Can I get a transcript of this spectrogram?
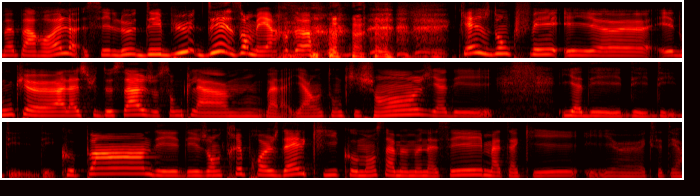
Ma parole, c'est le début des emmerdes. Qu'ai-je donc fait? Et, euh, et, donc, euh, à la suite de ça, je sens que là, hum, voilà, il y a un ton qui change, il y a des il y a des, des, des, des copains, des, gens très proches d'elle qui commencent à me menacer, m'attaquer, et, euh, etc.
